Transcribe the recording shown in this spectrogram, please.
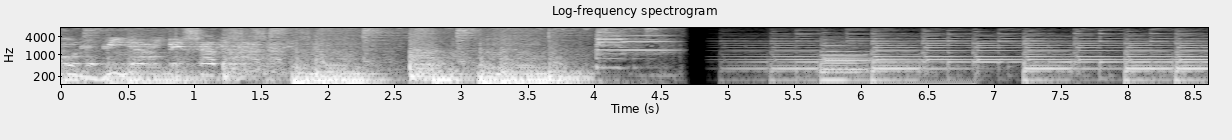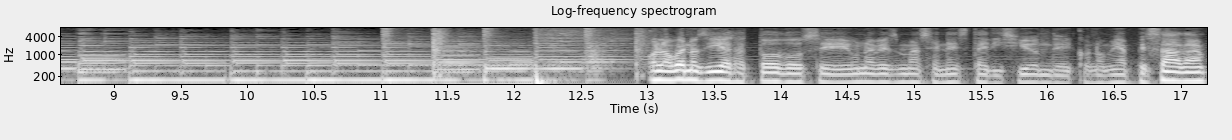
Economía pesada. Hola, buenos días a todos. eh, una vez más en esta edición de Economía Pesada.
